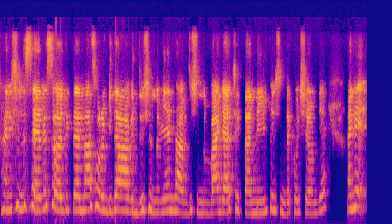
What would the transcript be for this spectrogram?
hani şimdi Seher'in söylediklerinden sonra bir daha bir düşündüm, yeniden bir düşündüm. Ben gerçekten neyin peşinde koşuyorum diye. Hani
